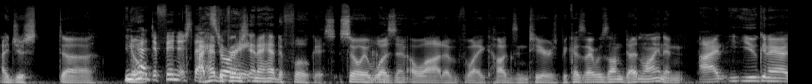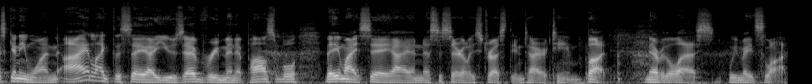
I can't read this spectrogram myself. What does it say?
I just uh, you, know, had to finish that I had story. to finish, and I had to focus. So it wasn't a lot of like hugs and tears because I was on deadline. And I, you can ask anyone. I like to say I use every minute possible. They might say I unnecessarily stress the entire team, but nevertheless, we made slot.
